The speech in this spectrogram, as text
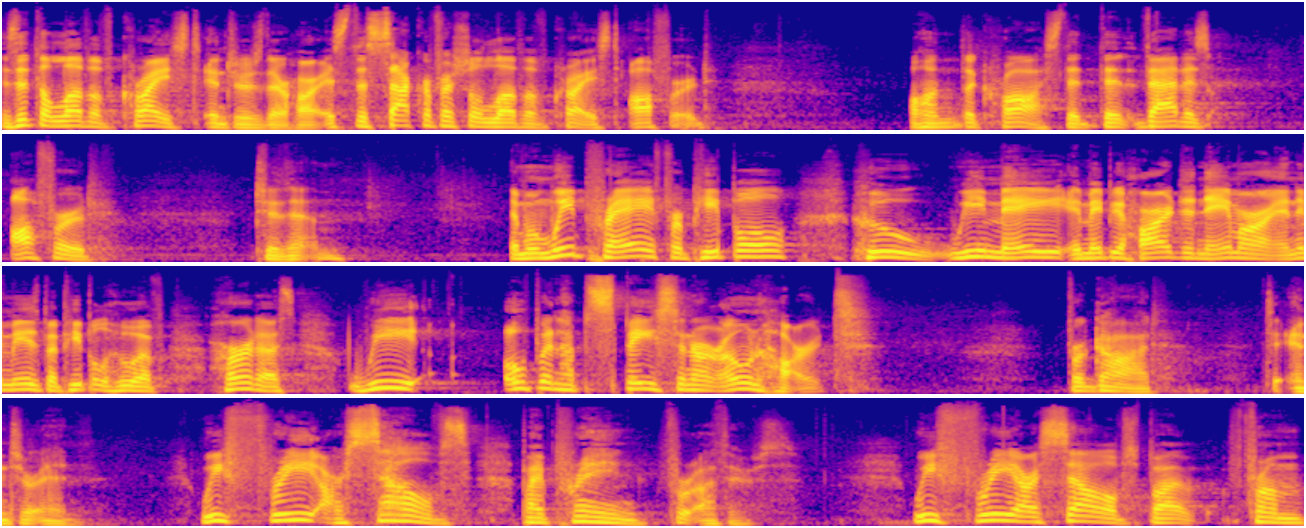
Is that the love of Christ enters their heart? It's the sacrificial love of Christ offered on the cross that that, that is offered to them. And when we pray for people who we may, it may be hard to name our enemies, but people who have hurt us, we open up space in our own heart for God to enter in. We free ourselves by praying for others. We free ourselves by, from,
